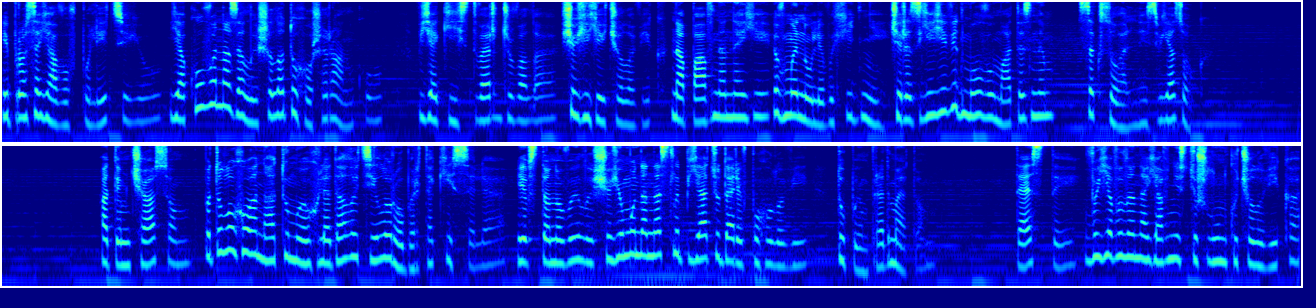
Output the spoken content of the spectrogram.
і про заяву в поліцію, яку вона залишила того ж ранку, в якій стверджувала, що її чоловік напав на неї в минулі вихідні через її відмову мати з ним сексуальний зв'язок. А тим часом патологоанатоми оглядали тіло Роберта Кіселя і встановили, що йому нанесли п'ять ударів по голові тупим предметом. Тести виявили наявність у шлунку чоловіка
